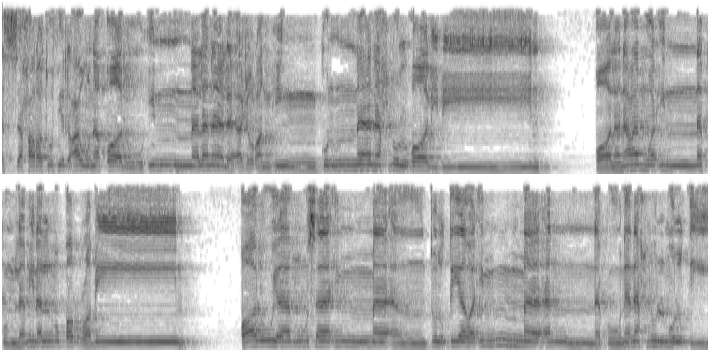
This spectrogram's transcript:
السحرة فرعون قالوا إن لنا لأجرا إن كنا نحن الغالبين. قال نعم وإنكم لمن المقربين. قالوا يا موسى إما أن تلقي وإما أن نكون نحن الملقين.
